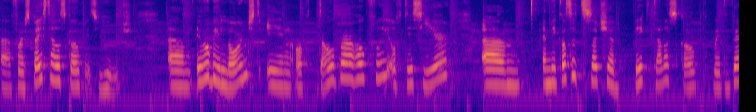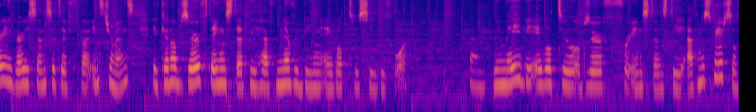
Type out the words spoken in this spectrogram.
uh, for a space telescope, it's huge. Um, it will be launched in October, hopefully, of this year. Um, and because it's such a big telescope with very, very sensitive uh, instruments, it can observe things that we have never been able to see before. Um, we may be able to observe, for instance, the atmospheres of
